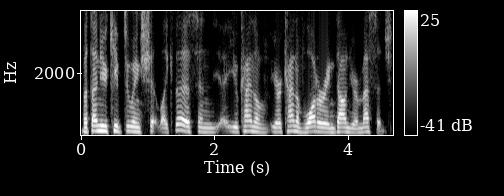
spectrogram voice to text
But then you keep doing shit like this and you kind of you're kind of watering down your message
